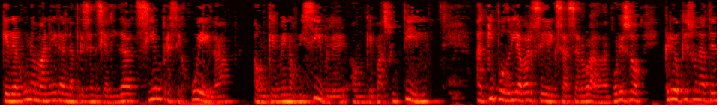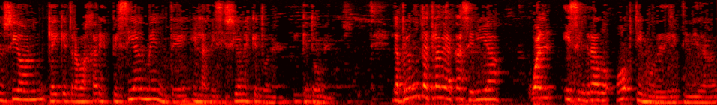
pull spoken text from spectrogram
que de alguna manera en la presencialidad siempre se juega, aunque menos visible, aunque más sutil, aquí podría verse exacerbada. Por eso creo que es una tensión que hay que trabajar especialmente en las decisiones que, que tomemos. La pregunta clave acá sería, ¿cuál es el grado óptimo de directividad?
